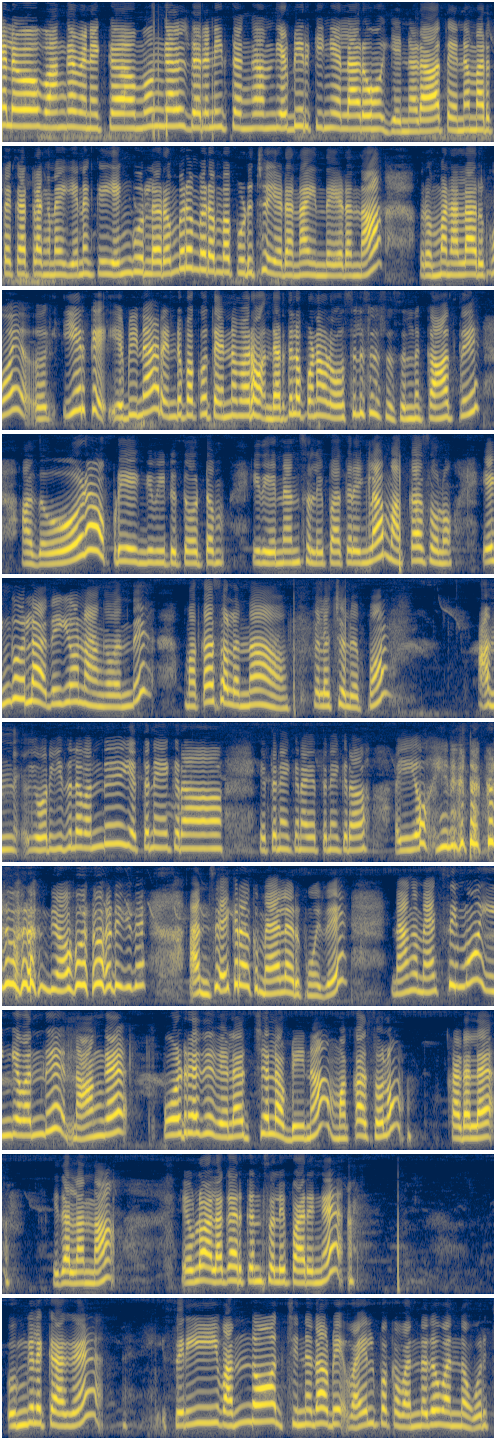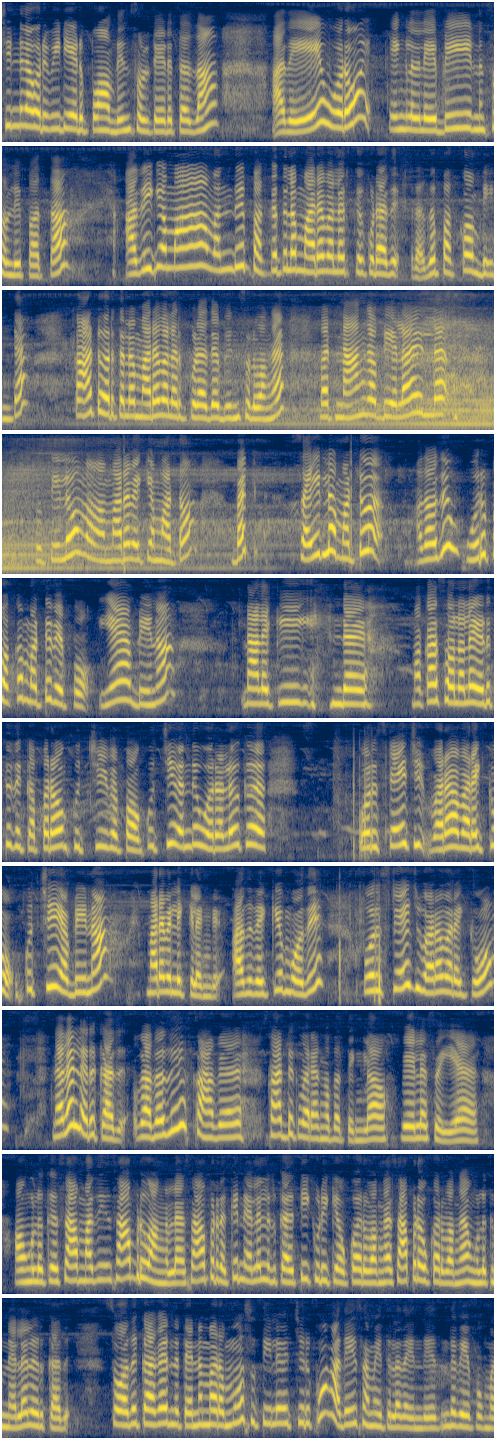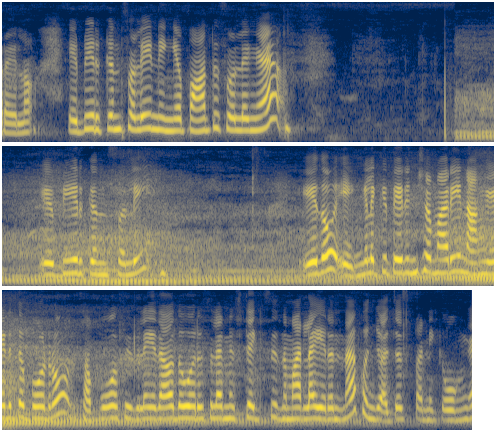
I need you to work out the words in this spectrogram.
Hello வாங்க வணக்கம். உங்கள் தரணி தங்கம். எப்படி இருக்கீங்க எல்லாரும்? என்னடா தென்னை மரத்தை காட்டுறாங்கன்னா? எனக்கு எங்கள் ஊரில் ரொம்ப ரொம்ப ரொம்ப பிடிச்ச இடம்னா இந்த இடம் தான் ரொம்ப நல்லாயிருக்கும் இயற்கை. எப்படின்னா ரெண்டு பக்கம் தென்னை மரம். இந்த இடத்துல போனால் அவ்வளோ சிலு சிலு சிலுன்னு காற்று அதோடு அப்படியே எங்கள் வீட்டு தோட்டம். இது என்னன்னு சொல்லி பார்க்குறீங்களா? மக்காசோளம் எங்கள் ஊரில் அதிகம் நாங்கள் வந்து மக்காசோளம் தான் விளைச்சல் வைப்போம். அந் ஒரு இதில் வந்து எத்தனை ஏக்கரா? எத்தனை ஏக்கரா? எத்தனை ஏக்கரா? ஐயோ எனக்கு டக்குனு வர ஞாபகம் அடிக்குது அஞ்சு ஏக்கராவுக்கு மேலே இருக்கும் இது. நாங்கள் மேக்ஸிமம் இங்கே வந்து நாங்கள் போடுறது விளைச்சல் அப்படின்னா மக்காசோளம் கடலை இதெல்லாம் தான். எவ்வளோ அழகாக இருக்குன்னு சொல்லி பாருங்கள் உங்களுக்காக சரி வந்தோம். சின்னதாக அப்படியே வயல் பக்கம் வந்ததும் வந்தோம். ஒரு சின்னதாக ஒரு வீடியோ எடுப்போம் அப்படின்னு சொல்லிட்டு எடுத்தது தான் அதே உரம் எங்களதில் எப்படின்னு சொல்லி பார்த்தா அதிகமாக வந்து பக்கத்தில் மரம் வளர்க்கக்கூடாது அதாவது பக்கம் அப்படின்ட்டா காட்டு ஓரத்தில் மரம் வளர்க்கக்கூடாது அப்படின்னு சொல்லுவாங்க. பட் நாங்கள் அப்படியெல்லாம் இல்லை. சுற்றிலும் மரம் வைக்க மாட்டோம். பட் சைடில் மட்டும் அதாவது ஒரு பக்கம் மட்டும் வைப்போம். ஏன் அப்படின்னா நாளைக்கு இந்த மக்காசோளம்லாம் எடுத்ததுக்கப்புறம் குச்சி வைப்போம். குச்சி வந்து ஓரளவுக்கு ஒரு ஸ்டேஜ் வர வரைக்கும். குச்சி அப்படின்னா மரவள்ளிக்கிழங்கு. அது வைக்கும்போது ஒரு ஸ்டேஜ் வர வரைக்கும் நிழல் இருக்காது. அதாவது கா வே காட்டுக்கு வராங்க பார்த்தீங்களா வேலை செய்ய. அவங்களுக்கு சா மதியம் சாப்பிடுவாங்கள்ல சாப்பிட்றதுக்கு நிழல் இருக்காது. டீ குடிக்க உட்காருவாங்க சாப்பிட உட்காருவாங்க அவங்களுக்கு நிழல் இருக்காது. ஸோ அதுக்காக இந்த தென்னை மரமும் சுற்றியில் வச்சுருக்கோம். அதே சமயத்தில் தான் இந்த இந்த வேப்ப மரம் எல்லாம் எப்படி இருக்குன்னு சொல்லி நீங்கள் பார்த்து சொல்லுங்கள் எப்படி இருக்குன்னு சொல்லி ஏதோ எங்களுக்கு தெரிஞ்ச மாதிரி நாங்கள் எடுத்து போடுறோம். சப்போஸ் இதில் ஏதாவது ஒரு சில மிஸ்டேக்ஸ் இந்த மாதிரிலாம் இருந்தால் கொஞ்சம் அட்ஜஸ்ட் பண்ணிக்கோங்க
